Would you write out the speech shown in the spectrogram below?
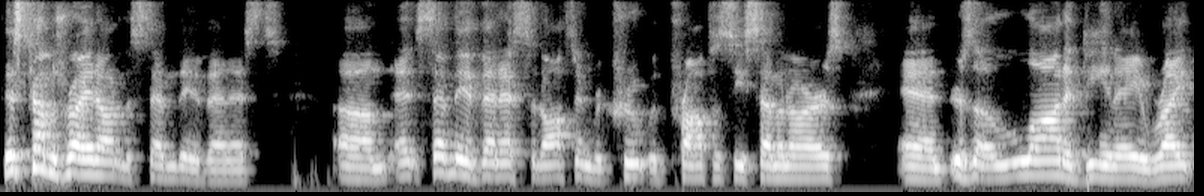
This comes right out of the Seventh Day Adventists. Um, Seventh Day Adventists would often recruit with prophecy seminars and there's a lot of DNA right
